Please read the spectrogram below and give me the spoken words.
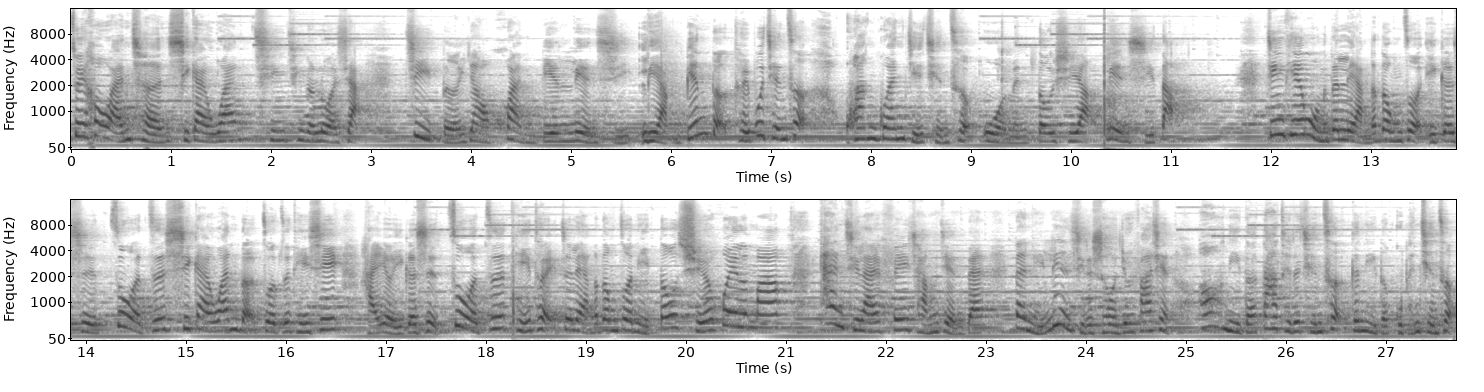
最后完成，膝盖弯，轻轻的落下。记得要换边练习，两边的腿部前侧、髋关节前侧，我们都需要练习到。今天我们的两个动作，一个是坐姿膝盖弯的坐姿提膝，还有一个是坐姿提腿。这两个动作你都学会了吗？看起来非常简单，但你练习的时候，你就会发现哦，你的大腿的前侧跟你的骨盆前侧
